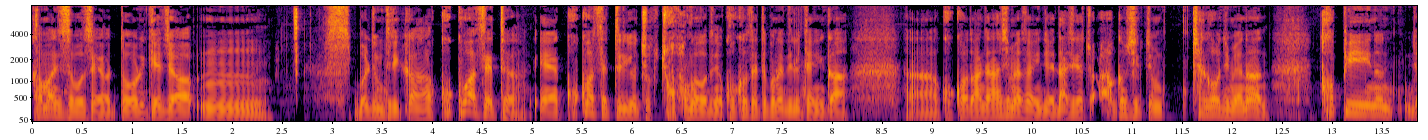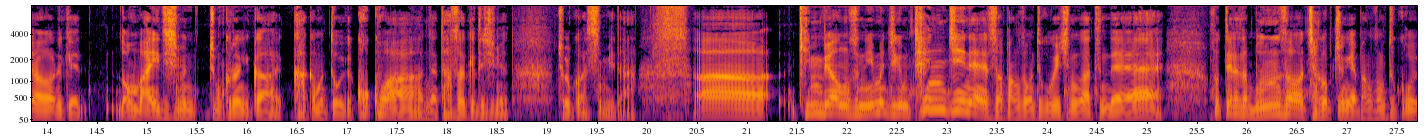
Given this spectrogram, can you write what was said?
가만히 있어 보세요. 또 이렇게 저, 음, 뭘 좀 드릴까? 코코아 세트. 예, 코코아 세트 이거 조- 좋은 거거든요. 코코아 세트 보내드릴 테니까, 아, 코코아도 한잔 하시면서 이제 날씨가 조금씩 좀 차가워지면은 커피는 저 이렇게 너무 많이 드시면 좀 그러니까 가끔은 또 코코아 한 잔 다섯 개 드시면 좋을 것 같습니다. 아, 김병수님은 지금 텐진에서 방송을 듣고 계시는 것 같은데 호텔에서 문서 작업 중에 방송 듣고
